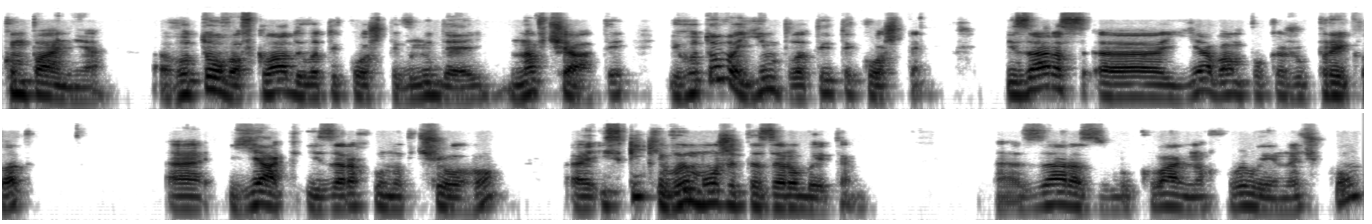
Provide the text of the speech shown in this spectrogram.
компанія готова вкладувати кошти в людей, навчати і готова їм платити кошти. І зараз е, я вам покажу приклад, е, як і за рахунок чого, е, і скільки ви можете заробити. Е, зараз буквально хвилиночку.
